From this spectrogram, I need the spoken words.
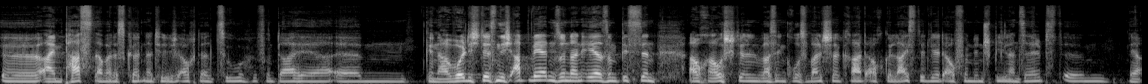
äh, einem passt, aber das gehört natürlich auch dazu. Von daher, ähm, genau, wollte ich das nicht abwerten, sondern eher so ein bisschen auch rausstellen, was in Großwaldstadt gerade auch geleistet wird, auch von den Spielern selbst. Ähm, ja.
